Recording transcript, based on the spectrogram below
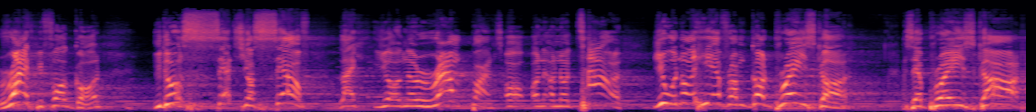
right before God, you don't set yourself like you're on a rampant or on, on a tower, you will not hear from God. Praise God. I said, Praise God.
